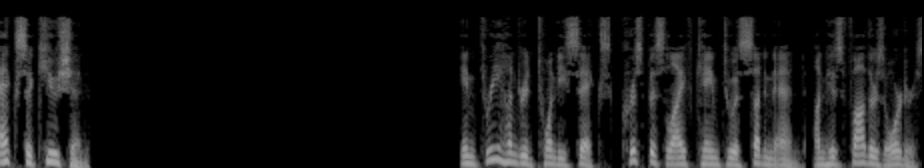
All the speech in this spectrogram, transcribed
Execution In 326, Crispus' life came to a sudden end. On his father's orders,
